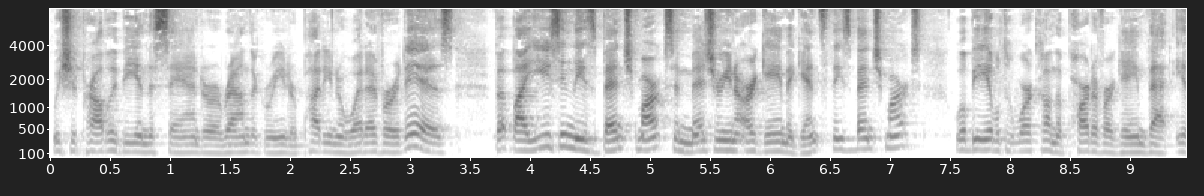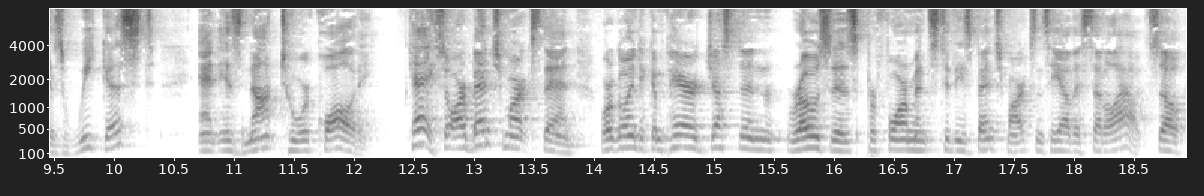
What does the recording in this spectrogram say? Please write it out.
We should probably be in the sand or around the green or putting or whatever it is. But by using these benchmarks and measuring our game against these benchmarks, we'll be able to work on the part of our game that is weakest and is not tour quality. Okay, so our benchmarks then. We're going to compare Justin Rose's performance to these benchmarks and see how they settle out. So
